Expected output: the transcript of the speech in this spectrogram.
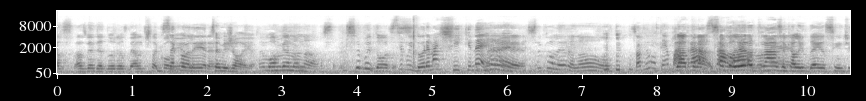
as, as vendedoras dela de sacoleira. sacoleira. Hum. Semijoia. A Morgana não. Distribuidoras. Distribuidora é mais chique, né? É, sacoleira não. Só que um tempo Já atrás. tra sacoleira traz né? aquela ideia assim de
